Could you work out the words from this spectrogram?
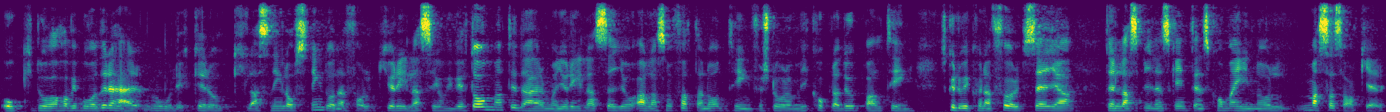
Och då har vi både det här med olyckor och lastning lossning då när folk gör illa sig och vi vet om att det är där man gör illa sig och alla som fattar någonting förstår om vi kopplade upp allting skulle vi kunna förutsäga den lastbilen ska inte ens komma in och massa saker.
